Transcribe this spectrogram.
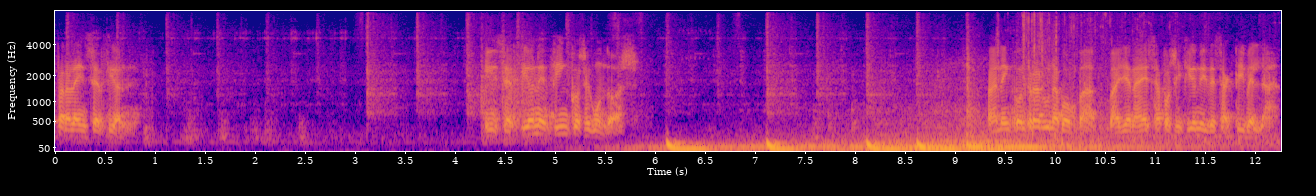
Para la inserción. Inserción en cinco segundos. Han encontrado una bomba. Vayan a esa posición y desactívenla.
